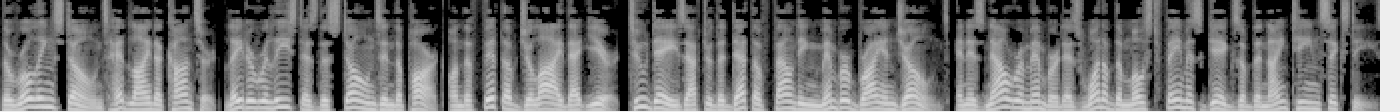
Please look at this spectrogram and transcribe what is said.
The Rolling Stones headlined a concert later released as The Stones in the Park on 5 July that year, two days after the death of founding member Brian Jones, and is now remembered as one of the most famous gigs of the 1960s.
